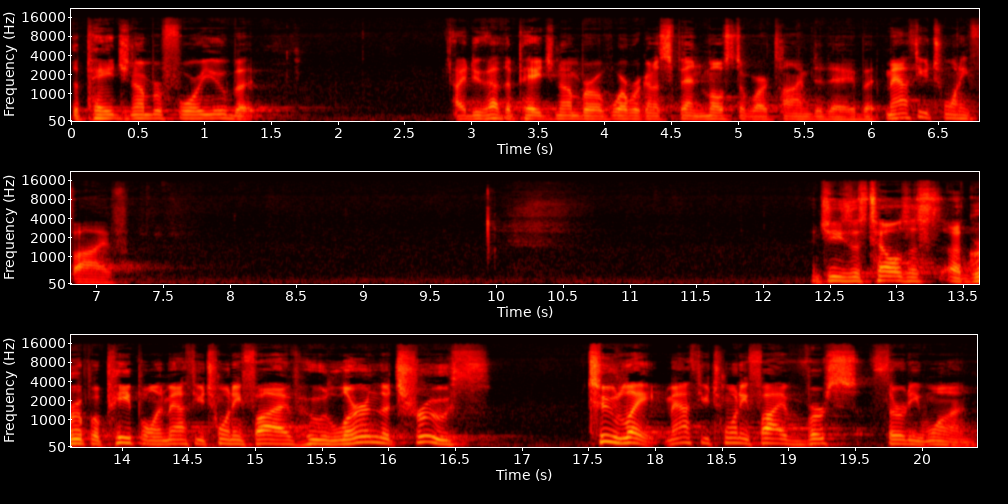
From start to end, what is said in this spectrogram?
the page number for you, but I do have the page number of where we're going to spend most of our time today. But Matthew 25. And Jesus tells us a group of people in Matthew 25 who learn the truth too late. Matthew 25, verse 31.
